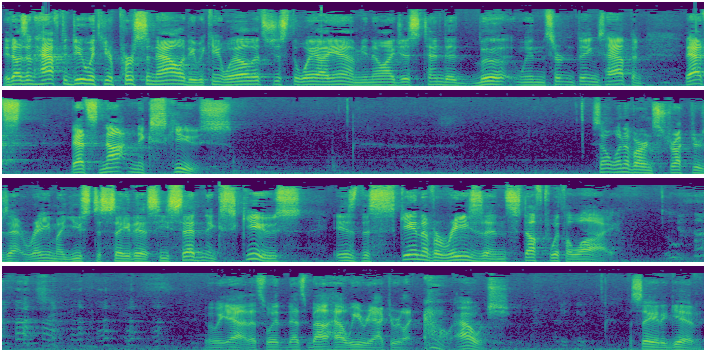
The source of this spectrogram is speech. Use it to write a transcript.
It doesn't have to do with your personality. We can't, well, that's just the way I am. You know, I just tend to when certain things happen. That's, that's not an excuse. So, one of our instructors at Rhema used to say this. He said, An excuse is the skin of a reason stuffed with a lie. oh, yeah, that's, what, that's about how we react. We're like, oh, ouch. I'll say it again.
